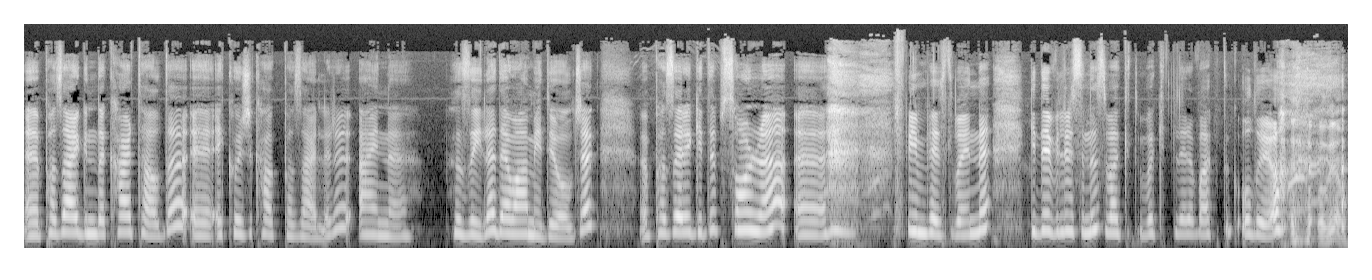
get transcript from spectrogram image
e, pazar günde Kartal'da e, ekolojik halk pazarları aynı hızıyla devam ediyor olacak. E, pazara gidip sonra e, film festivaline gidebilirsiniz. Vakit vakitlere baktık oluyor. oluyor mu?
